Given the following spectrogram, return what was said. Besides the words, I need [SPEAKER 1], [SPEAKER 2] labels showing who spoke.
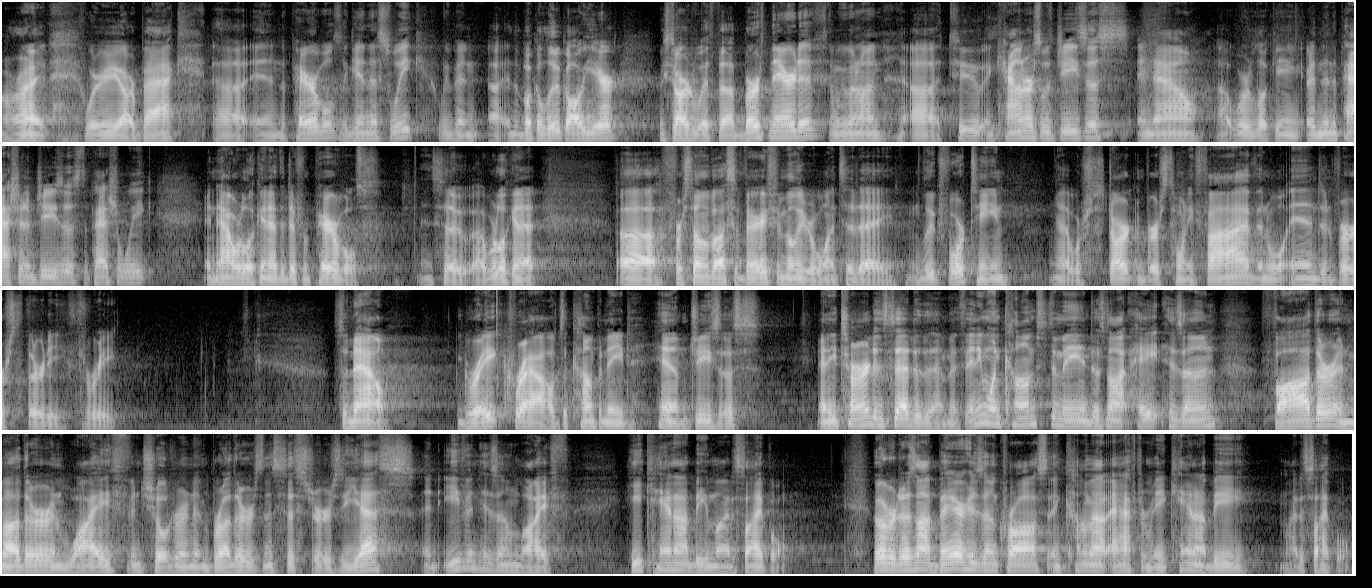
[SPEAKER 1] All right, we are back uh, in the parables again this week. We've been uh, in the book of Luke all year. We started with the birth narrative, then we went on uh, to encounters with Jesus, and now uh, we're looking, and then the Passion of Jesus, the Passion Week, and now we're looking at the different parables. And so uh, we're looking at, uh, for some of us, a very familiar one today. In Luke 14, we'll start in verse 25 and we'll end in verse 33. So now, great crowds accompanied him, Jesus, and he turned and said to them, If anyone comes to me and does not hate his own father and mother and wife and children and brothers and sisters, yes, and even his own life, he cannot be my disciple. Whoever does not bear his own cross and come out after me cannot be my disciple.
